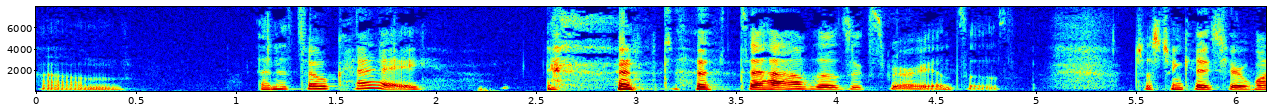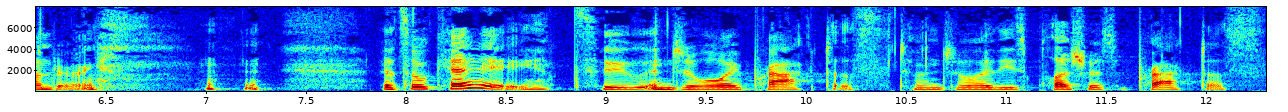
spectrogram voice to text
Um, and it's okay to, to have those experiences, just in case you're wondering. it's okay to enjoy practice, to enjoy these pleasures of practice.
